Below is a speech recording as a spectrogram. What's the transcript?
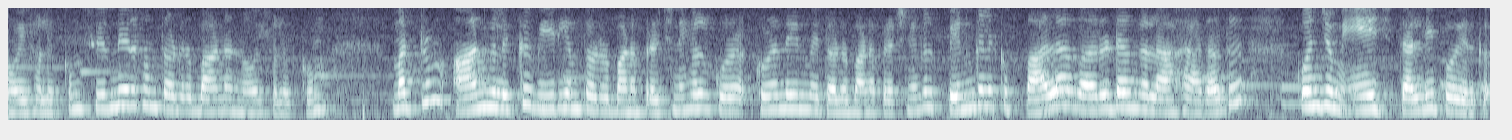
நோய்களுக்கும் சிறுநீரகம் தொடர்பான நோய்களுக்கும் மற்றும் ஆண்களுக்கு வீரியம் தொடர்பான பிரச்சனைகள் குழ- குழந்தையின்மை தொடர்பான பிரச்சனைகள் பெண்களுக்கு பல வருடங்களாக அதாவது கொஞ்சம் ஏஜ் தள்ளி போயிருக்கு.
